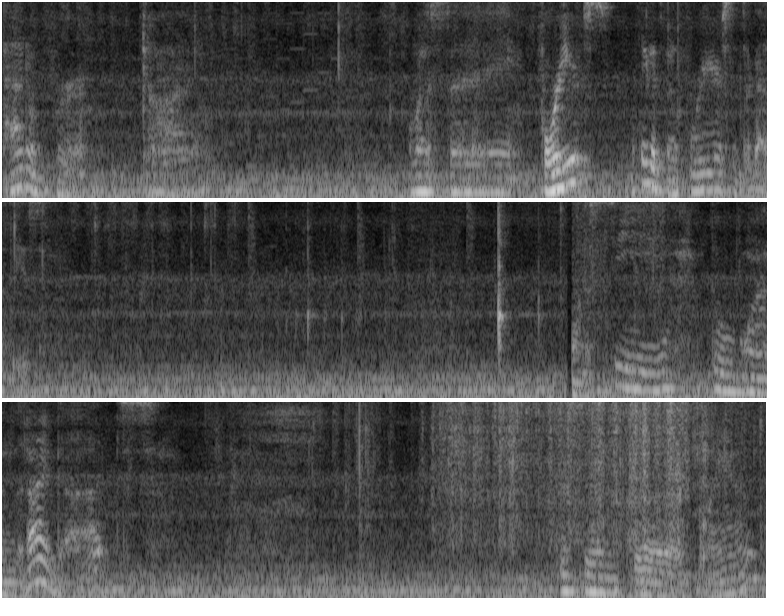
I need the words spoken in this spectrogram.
Had them for God, I want to say four years. I think it's been four years since I got these. See the one that I got. This is the brand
